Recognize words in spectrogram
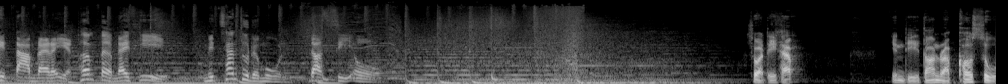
ติดตามรายละเอียดเพิ่มเติมได้ที่ mission to the moon co สวัสดีครับ ยินดีต้อนรับเข้าสู่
